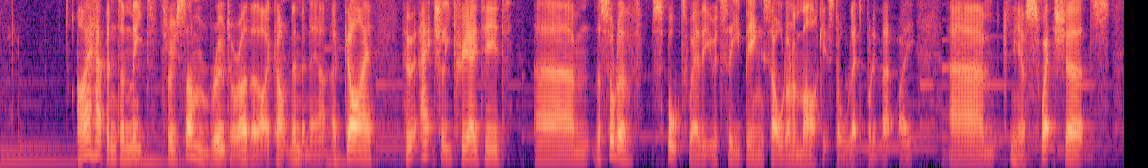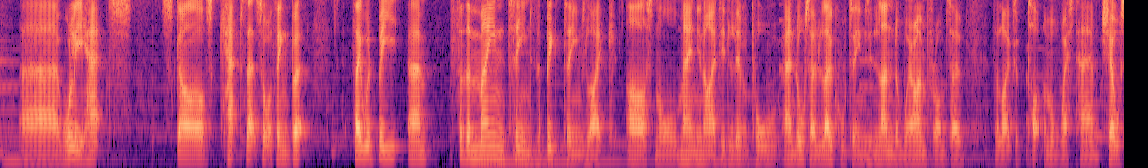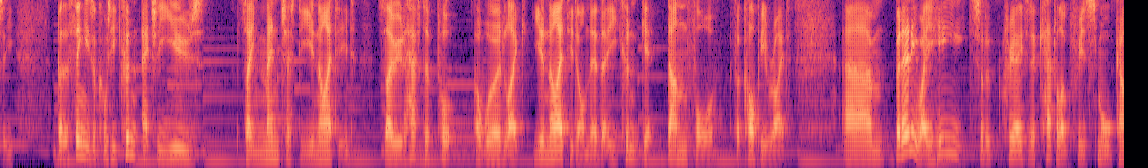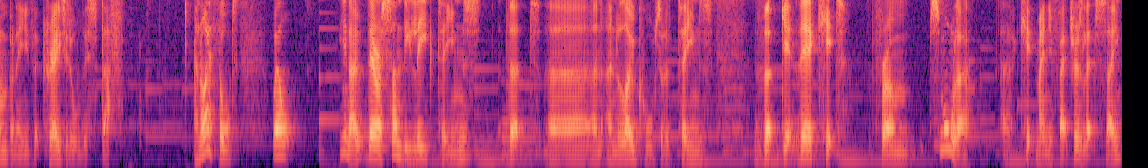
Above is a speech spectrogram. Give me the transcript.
I happened to meet through some route or other, I can't remember now, a guy who actually created um, the sort of sportswear that you would see being sold on a market stall, let's put it that way. Um, you know, sweatshirts, uh, woolly hats, scarves, caps, that sort of thing, but they would be um, for the main teams, the big teams like Arsenal, Man United, Liverpool, and also local teams in London where I'm from, so the likes of Tottenham and West Ham, Chelsea. But the thing is, of course, he couldn't actually use, say, Manchester United, so he'd have to put a word like United on there that he couldn't get done for for copyright. Um, but anyway, he sort of created a catalogue for his small company that created all this stuff. And I thought, well, you know, there are Sunday league teams that uh, and, and, local sort of teams that get their kit from smaller uh, kit manufacturers, let's say.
